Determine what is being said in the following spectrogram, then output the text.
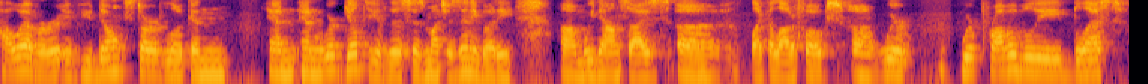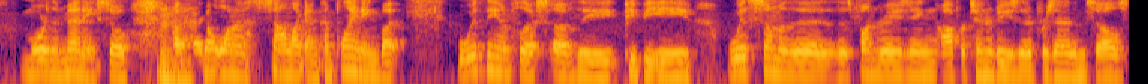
However, if you don't start looking, and and we're guilty of this as much as anybody, um, we downsized uh, like a lot of folks. Uh, we're we're probably blessed more than many. So mm-hmm. I, I don't want to sound like I'm complaining, but with the influx of the PPE, with some of the, the fundraising opportunities that have presented themselves,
